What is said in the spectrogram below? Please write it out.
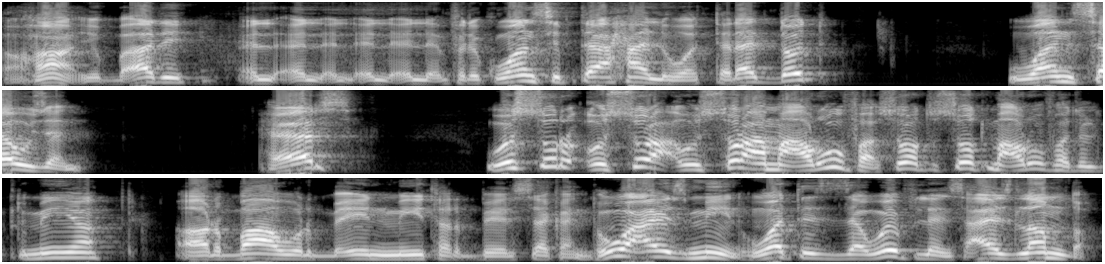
أها يبقى ادي ال frequency بتاعها اللي هو التردد. 1000 هرتز والسرعة والسرعة والسرعة معروفة. سرعة الصوت معروفة 344 meter per second هو عايز مين؟ What is the wave عايز lambda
